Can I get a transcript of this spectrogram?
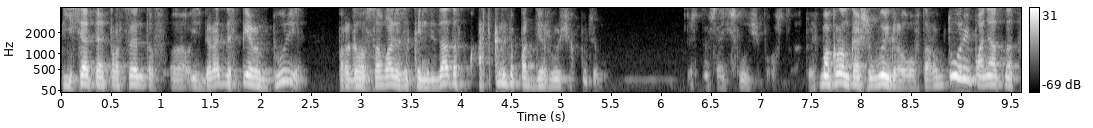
55% избирателей в первом туре проголосовали за кандидатов, открыто поддерживающих Путина. То есть на всякий случай просто. То есть Макрон, конечно, выиграл во втором туре, понятно.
